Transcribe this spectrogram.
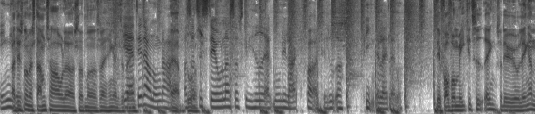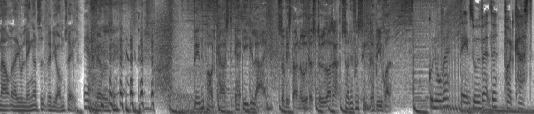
ingen Og det er sådan noget med stamtavle og sådan noget, og så hænger det tilbage. Ja, det er der jo nogen, der har. Ja, Ja, og så også. til stævner, så skal de hedde alt muligt langt, for at det lyder fint eller et eller andet. Det er for at få medietid, ikke? Så det er jo længere navnet, er jo længere tid bliver de omtalt. Ja. Kan du sige. Denne podcast er ikke live, så hvis der er noget, der støder dig, så er det for sent at blive vred. Gunova, dagens udvalgte podcast.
